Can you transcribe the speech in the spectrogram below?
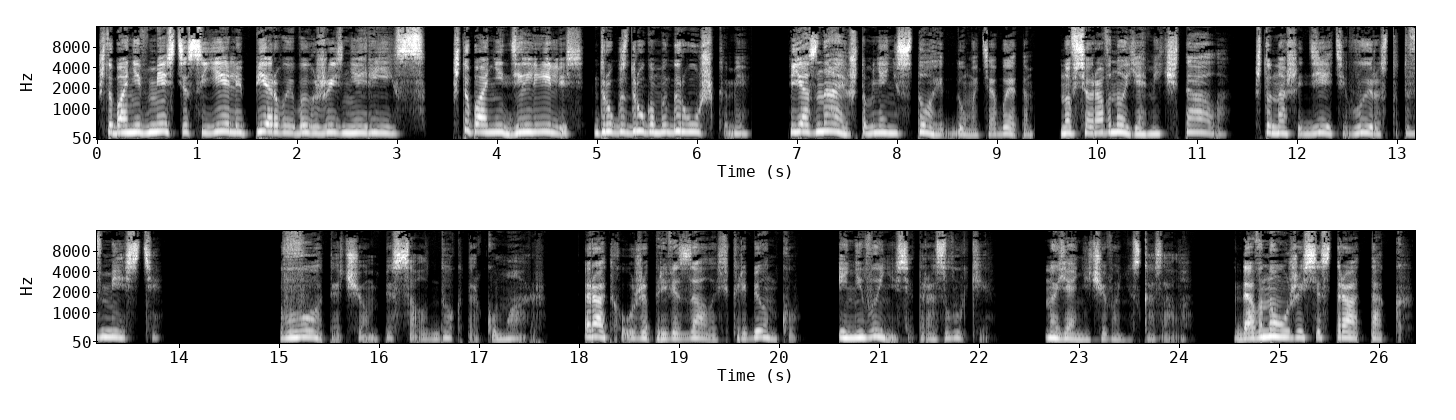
Чтобы они вместе съели первый в их жизни рис, чтобы они делились друг с другом игрушками. Я знаю, что мне не стоит думать об этом, но все равно я мечтала, что наши дети вырастут вместе. Вот о чем писал доктор Кумар. Радха уже привязалась к ребенку, и не вынесет разлуки. Но я ничего не сказала. Давно уже сестра так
